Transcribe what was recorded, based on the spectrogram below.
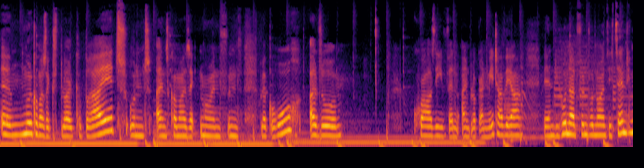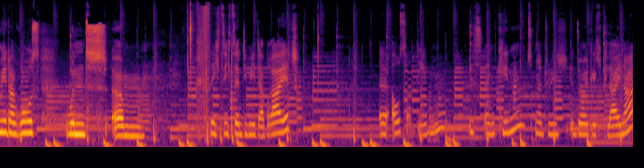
ähm, 0,6 Blöcke breit und 1,695 Blöcke hoch. Also quasi, wenn ein Block ein Meter wäre, wären die 195 Zentimeter groß und ähm, 60 Zentimeter breit. Äh, außerdem ist ein Kind natürlich deutlich kleiner.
